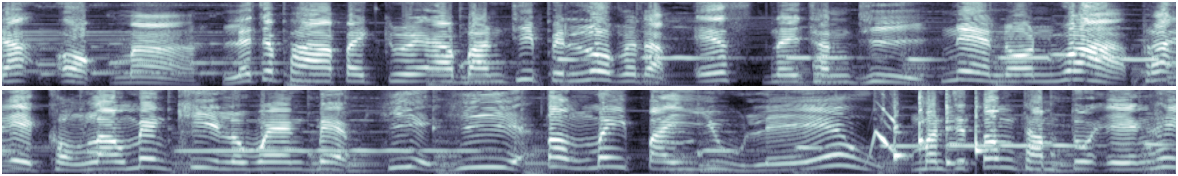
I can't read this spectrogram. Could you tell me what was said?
ยะออกมา และจะพาไปเกรอาบันที่เป็นโลกระดับ S ในทันที แน่นอนว่าพระเอกของเราแม่งขี้ระแวงแบบเฮี้ยเฮี้ยต้องไม่ไปอยู่แล้ว มันจะต้องทำตัวเองให้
